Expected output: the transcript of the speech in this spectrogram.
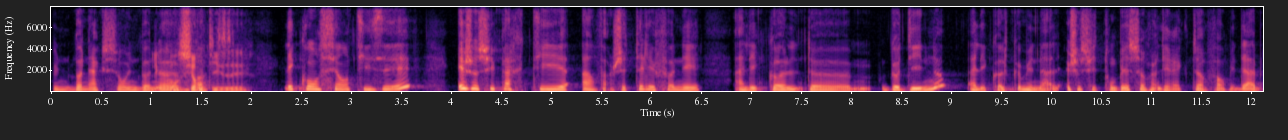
une bonne action une bonne Les œuvre conscientiser. les conscientiser. Et je suis partie, enfin, j'ai téléphoné à l'école de Godine, à l'école communale, et je suis tombée sur un directeur formidable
